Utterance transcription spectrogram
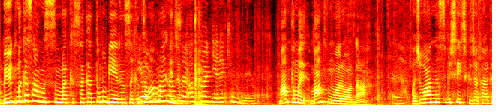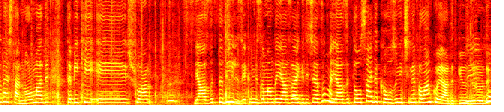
büyük makas almışsın bak sakatlı mı bir yerin sakın Yok, tamam mı anneciğim? Hatta gerekim bile yok. Bantlı mı, bant mı var orada? Evet. Acaba nasıl bir şey çıkacak arkadaşlar? Normalde tabii ki eee, şu an yazlıkta değiliz. Yakın bir zamanda yazlığa gideceğiz ama yazlıkta olsaydı havuzun içine falan koyardık, yüzdürürdük.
